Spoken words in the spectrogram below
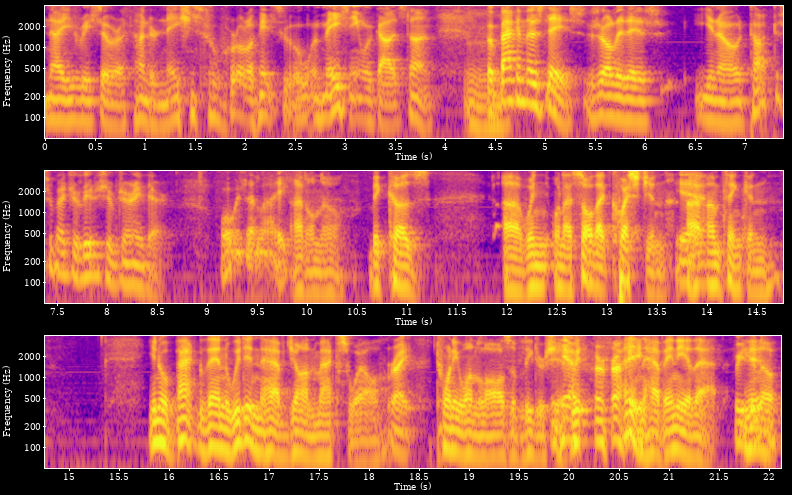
Now you've reached over hundred nations of the world. I mean, it's amazing what God has done. But back in those days, those early days, you know, talk to us about your leadership journey there. What was that like? I don't know because uh, when when I saw that question, Yeah. I, I'm thinking, you know, back then we didn't have John Maxwell, Right. Twenty One Laws of Leadership. Yeah, We- I didn't have any of that. We you didn't. know,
